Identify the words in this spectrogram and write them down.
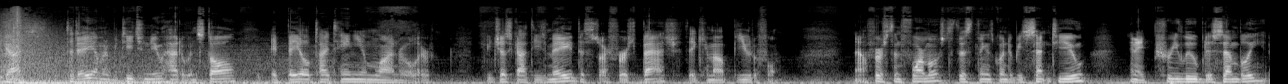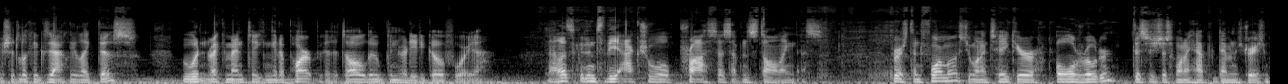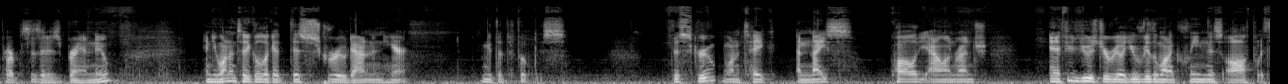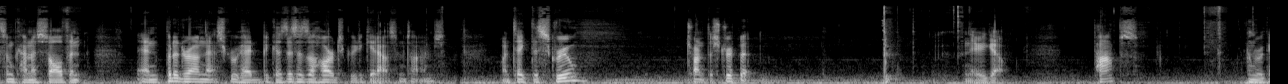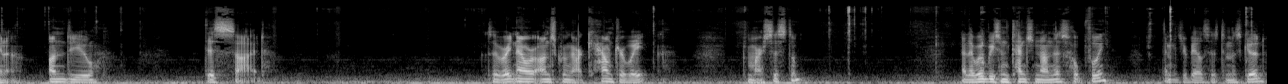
Hey guys, today I'm going to be teaching you how to install a bail titanium line roller. We just got these made, this is our first batch, they came out beautiful. Now first and foremost, this thing is going to be sent to you in a pre-lubed assembly. It should look exactly like this. We wouldn't recommend taking it apart because it's all lubed and ready to go for you. Now let's get into the actual process of installing this. First and foremost, you want to take your old rotor. This is just one I have for demonstration purposes. It is brand new. And you want to take a look at this screw down in here. Can get that to focus. This screw, you want to take a nice quality Allen wrench. And if you've used your reel, you really want to clean this off with some kind of solvent and put it around that screw head because this is a hard screw to get out sometimes. Want to take this screw, try not to strip it, and there you go. Pops, and we're gonna undo this side. So right now we're unscrewing our counterweight from our system. Now there will be some tension on this, hopefully. That means your bail system is good.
